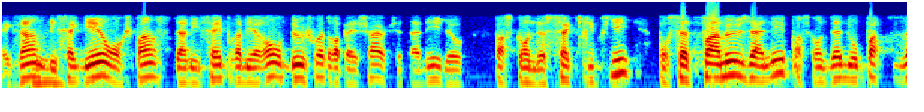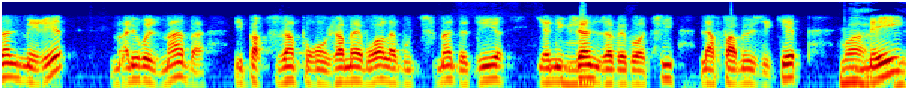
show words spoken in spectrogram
Exemple, mm. les Saguenayens ont, je pense, dans les cinq premiers ronds, deux choix de repêchage cette année, là, parce qu'on a sacrifié pour cette fameuse année, parce qu'on disait nos partisans le méritent. Malheureusement, ben, les partisans pourront jamais voir l'aboutissement de dire Yannick mm. Jeanne nous avait bâti la fameuse équipe. Mais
